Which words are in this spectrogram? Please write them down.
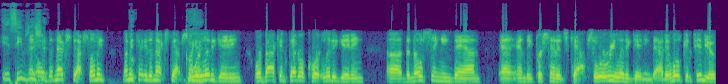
It seems we and, should... oh, the next steps. Let me let me tell you the next steps. So we're litigating. We're back in federal court litigating uh, the no singing ban and, and the percentage cap. So we're relitigating that, and we'll continue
